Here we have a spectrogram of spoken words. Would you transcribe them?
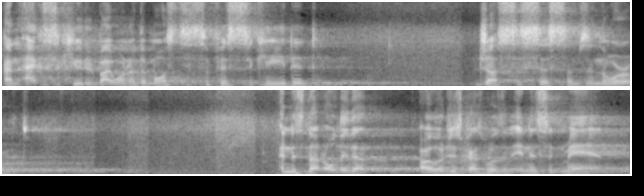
and executed by one of the most sophisticated justice systems in the world. And it's not only that our Lord Jesus Christ was an innocent man,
